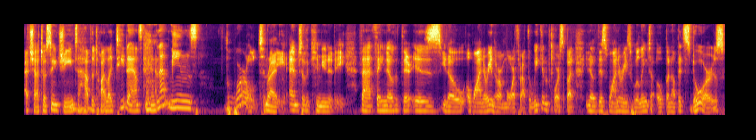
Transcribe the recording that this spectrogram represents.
at Chateau Saint Jean to have the Twilight Tea Dance, and that means the world to. Right. me and to the community that they know that there is, you know, a winery, and there are more throughout the weekend, of course, but you know, this winery is willing to open up its doors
